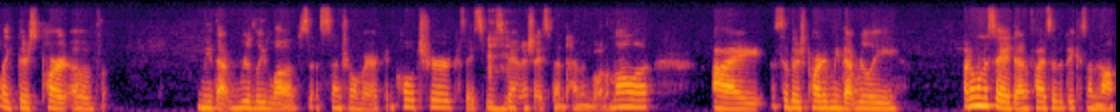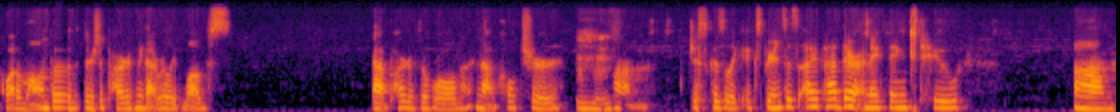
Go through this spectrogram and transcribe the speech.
like there's part of me that really loves Central American culture because I speak Mhm. Spanish. I spent time in Guatemala. I so there's part of me that really I don't want to say identifies with it because I'm not Guatemalan, but there's a part of me that really loves that part of the world and that culture Mhm. um, just because like experiences I've had there. And I think too, um,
